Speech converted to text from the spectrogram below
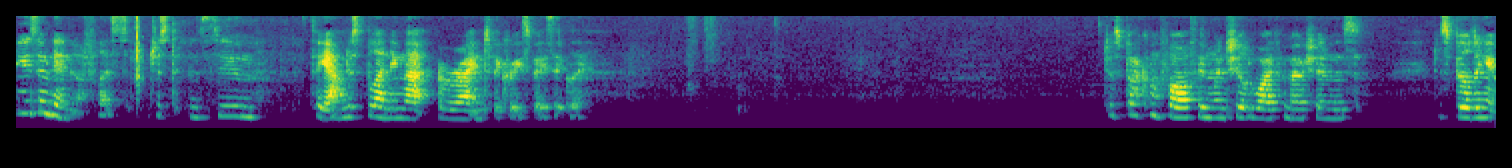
you zoomed in enough? Let's just zoom so yeah, I'm just blending that right into the crease basically. Just back and forth in windshield wiper motions, just building it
